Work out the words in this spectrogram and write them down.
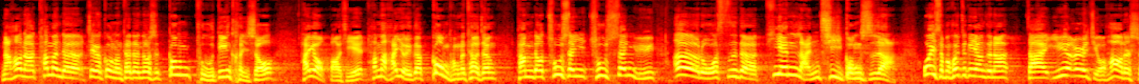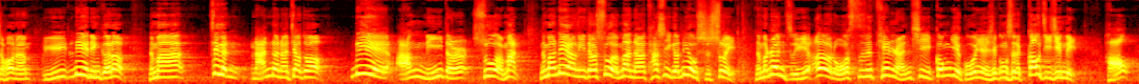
然后呢，他们的这个共同特征都是跟普丁很熟，还有宝杰，他们还有一个共同的特征。他们都出生于出生于俄罗斯的天然气公司啊？为什么会这个样子呢？在一月二十九号的时候呢，于列宁格勒，那么这个男的呢叫做列昂尼德·苏尔曼。那么列昂尼德·苏尔曼呢，他是一个六十岁，那么任职于俄罗斯天然气工业股份有限公司的高级经理。好，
